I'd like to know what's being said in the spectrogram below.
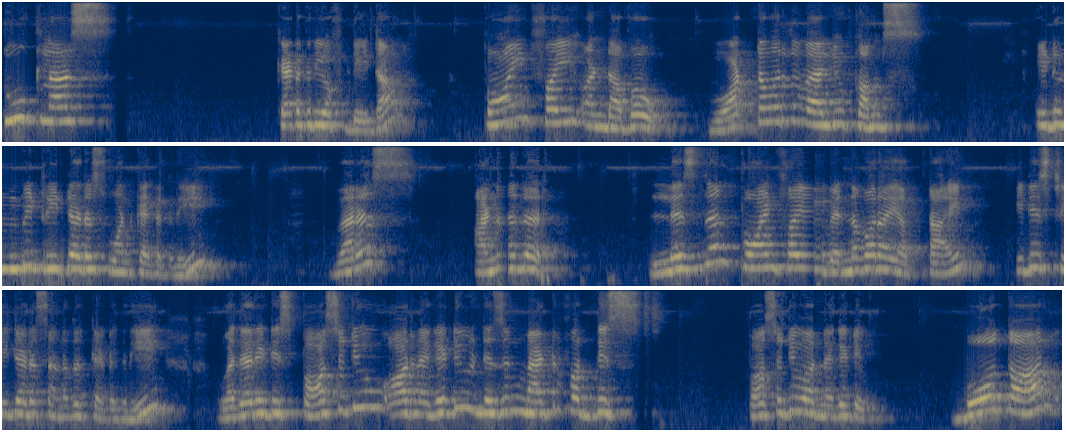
two class category of data, 0.5 and above, whatever the value comes, it will be treated as one category. Whereas another less than 0.5 whenever I obtain, it is treated as another category. Whether it is positive or negative, it doesn't matter for this. Positive or negative. Both are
